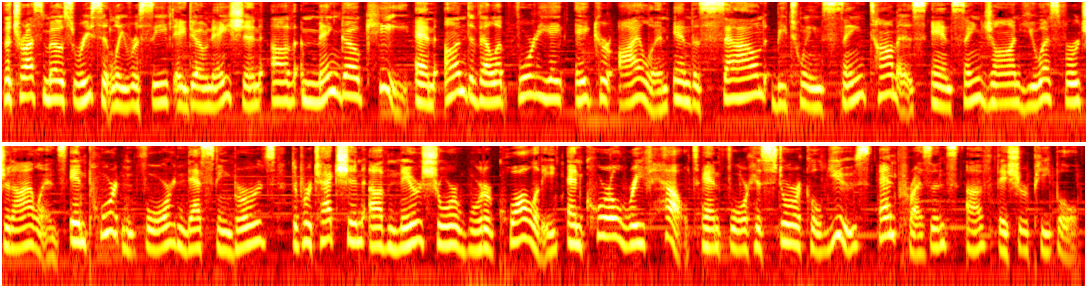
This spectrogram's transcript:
The Trust most recently received a donation of Mingo Cay, an undeveloped 48 acre island in the sound between St. Thomas and St. John, U.S. Virgin Islands, important for nesting birds, the protection of nearshore water quality and coral reef health, and for historical use and presence of fisher people.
